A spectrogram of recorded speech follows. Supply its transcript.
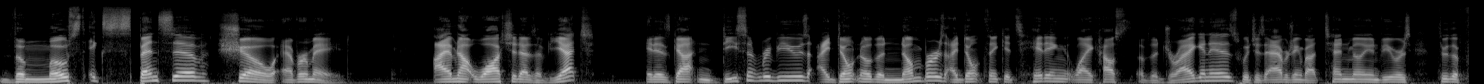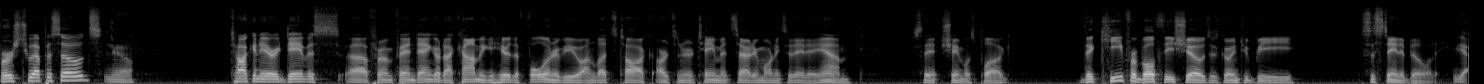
The most expensive show ever made. I have not watched it as of yet. It has gotten decent reviews. I don't know the numbers. I don't think it's hitting like House of the Dragon is, which is averaging about 10 million viewers through the first two episodes. yeah. Talking to Eric Davis uh, from Fandango.com, you can hear the full interview on Let's Talk Arts and Entertainment Saturday mornings at 8 a.m. Shameless plug. The key for both these shows is going to be sustainability Yeah.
